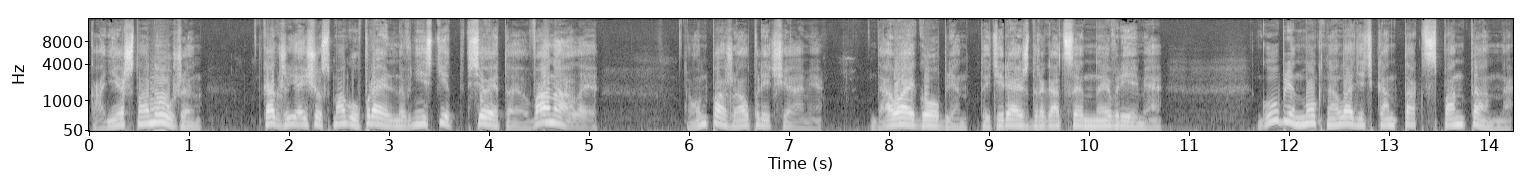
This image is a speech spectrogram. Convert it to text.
«Конечно, нужен. Как же я еще смогу правильно внести все это в аналы?» Он пожал плечами. «Давай, Гоблин, ты теряешь драгоценное время». Гоблин мог наладить контакт спонтанно,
